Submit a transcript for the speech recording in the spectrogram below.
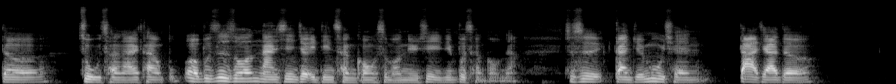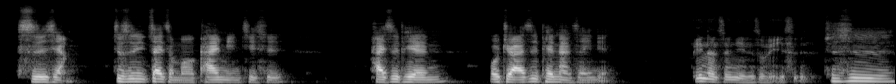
的组成来看，不而不是说男性就一定成功，什么女性一定不成功这样，就是感觉目前大家的思想，就是再怎么开明，其实还是偏，我觉得还是偏男生一点，偏男生一点是什么意思？就是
